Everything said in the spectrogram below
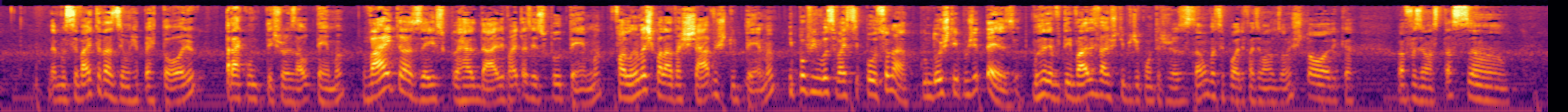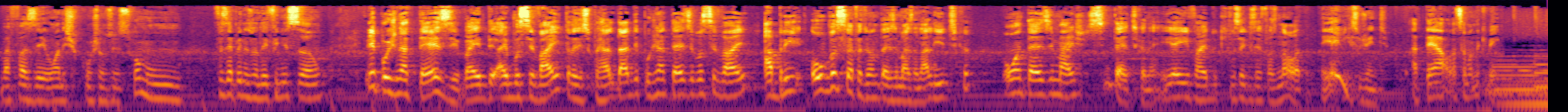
Né? Você vai trazer um repertório para contextualizar o tema, vai trazer isso para a realidade, vai trazer isso para o tema, falando as palavras-chave do tema, e por fim você vai se posicionar com dois tipos de tese. Você tem vários, vários tipos de contextualização, você pode fazer uma alusão histórica, vai fazer uma citação, vai fazer uma construção de comum, fazer apenas uma definição. Depois na tese, vai, aí você vai trazer isso para a realidade, depois na tese você vai abrir, ou você vai fazer uma tese mais analítica, ou uma tese mais sintética, né? E aí vai do que você quiser fazer na hora. E é isso, gente. Até a aula semana que vem.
